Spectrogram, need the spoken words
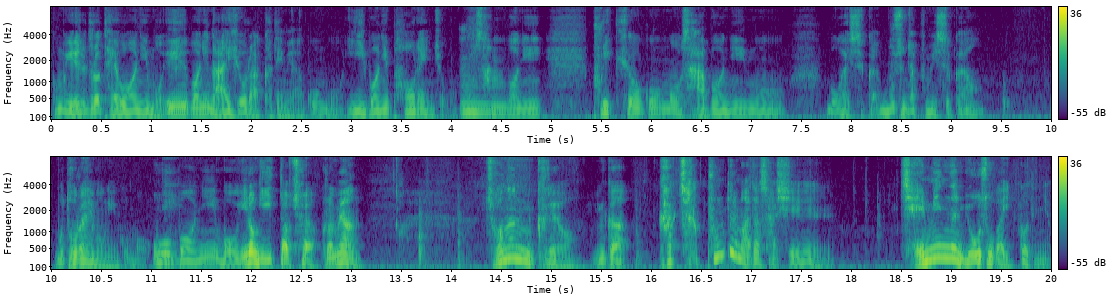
그럼 뭐 예를 들어 대원이 뭐 1번이 나이히어로 아카데미하고 뭐 2번이 파워레인저고 뭐 음. 3번이 프리큐어고 뭐 4번이 뭐 뭐가 있을까요? 무슨 작품이 있을까요? 뭐 도라에몽이고 뭐 네. 5번이 뭐 이런 게 있다고 쳐요. 그러면 저는 그래요. 그러니까 각 작품들마다 사실 재밌는 요소가 있거든요.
